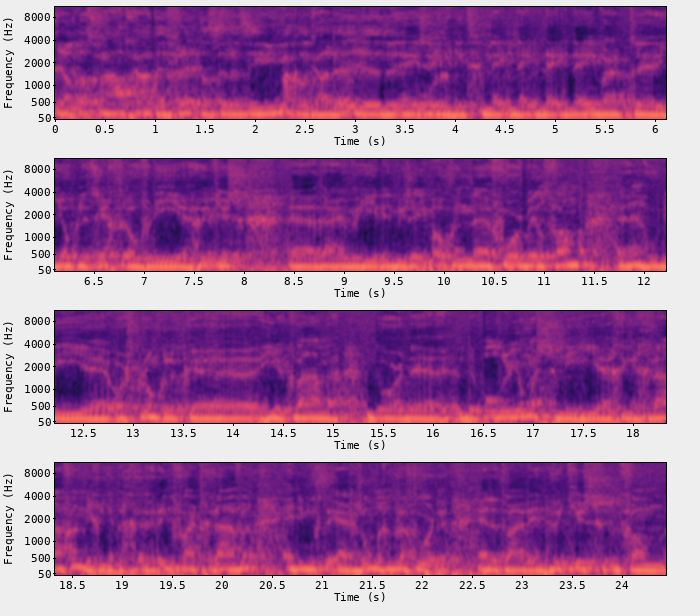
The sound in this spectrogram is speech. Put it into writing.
Ja, want dat verhaal gaat, hè Fred, dat ze het hier niet makkelijk hadden. Hè? De, de nee, zeker niet. Nee, nee, nee, nee. Wat uh, Joop net zegt over die uh, hutjes, uh, daar hebben we hier in het museum ook een voorbeeld van. hoe die oorspronkelijk hier kwamen door de, de polderjongens, die gingen graven. Die gingen de ringvaart graven. En die moesten ergens ondergebracht worden. En het waren in hutjes van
